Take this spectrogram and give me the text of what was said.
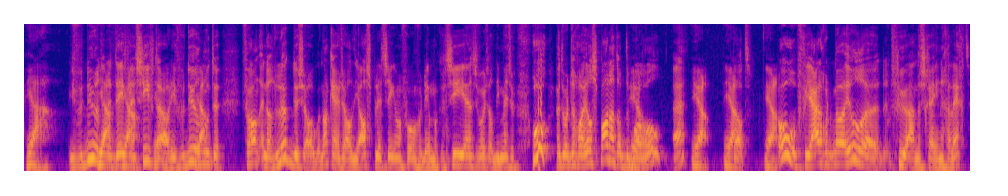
Ja, je voortdurend het defensief te houden. Je voortdurend moeten veranderen. En dat lukt dus ook. Want dan krijgen ze al die afsplitsingen van Vorm voor Democratie enzovoort. Al die mensen. Hoe? Het wordt toch wel heel spannend op de borrel. Hè? Ja. Ja. Dat. Ja. Oh, op verjaardag wordt me wel heel uh, vuur aan de schenen gelegd.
